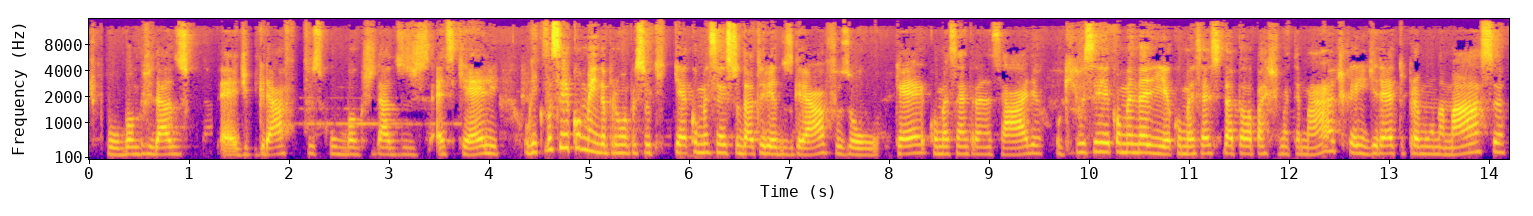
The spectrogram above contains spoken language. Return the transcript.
tipo, o banco de dados é, de gráficos com banco de dados SQL. O que, que você recomenda para uma pessoa que quer começar a estudar a teoria dos grafos ou quer começar a entrar nessa área? O que, que você recomendaria? Começar a estudar pela parte matemática e ir direto para a mão na massa?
